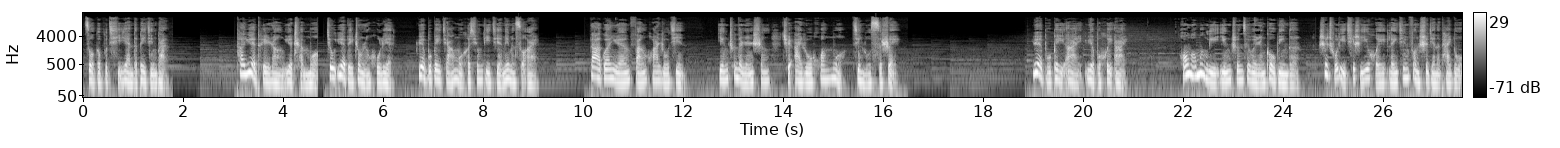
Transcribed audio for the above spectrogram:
做个不起眼的背景板。他越退让，越沉默，就越被众人忽略，越不被贾母和兄弟姐妹们所爱。大观园繁花如锦，迎春的人生却爱如荒漠，静如死水。越不被爱，越不会爱。《红楼梦》里，迎春最为人诟病的是处理七十一回雷金凤事件的态度。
